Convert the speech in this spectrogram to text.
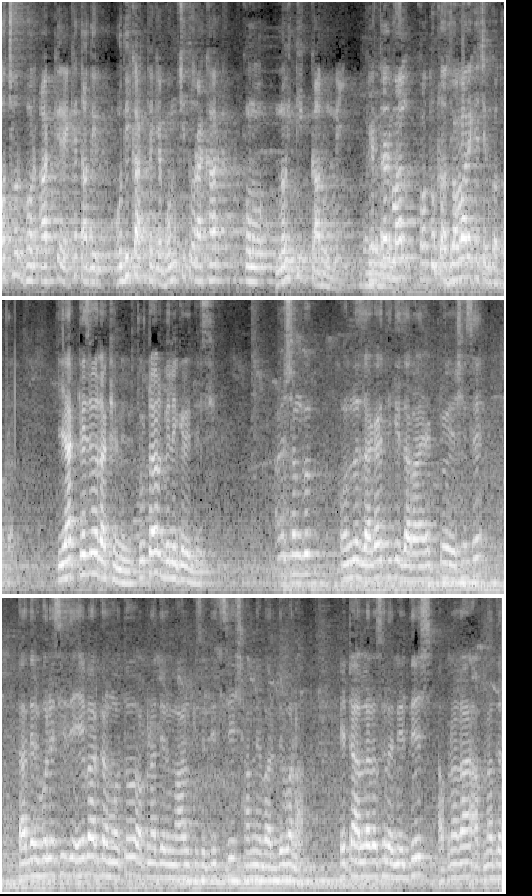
বছরভর আটকে রেখে তাদের অধিকার থেকে বঞ্চিত রাখার কোনো নৈতিক কারণ নেই। ফেতরার মাল কতটা? জমা রেখেছেন কতটা? এক কেজিও রাখেনি টোটাল বেলি করে দিয়েছি। আমি সঙ্গে অন্য জায়গায় থেকে যারা একটু এসেছে তাদের বলেছি যে এবারকার মতো আপনাদের মাল কিছু দিচ্ছি সামনে বার দেবো না। এটা আল্লাহ রসুলের নির্দেশ আপনারা আপনাদের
